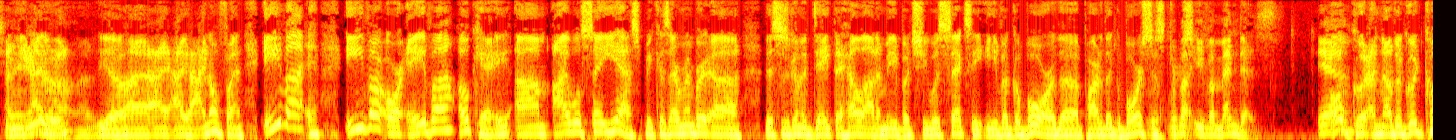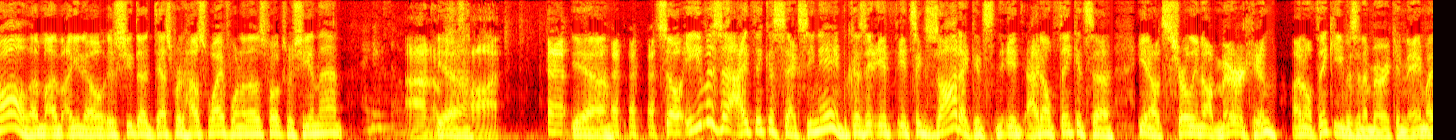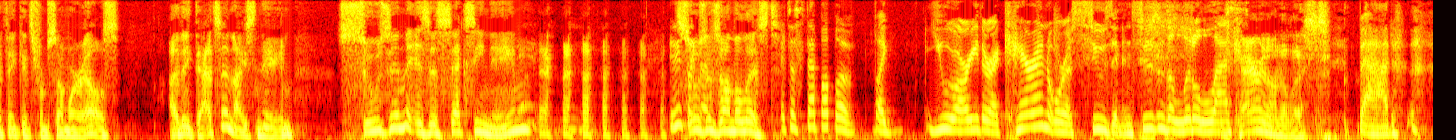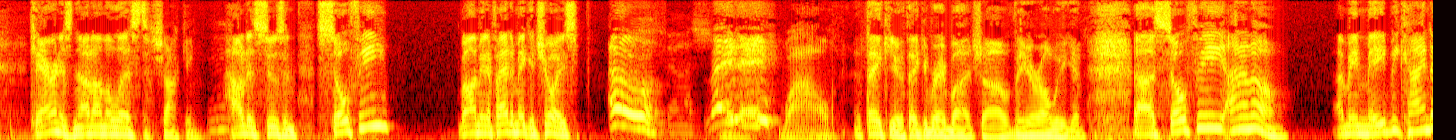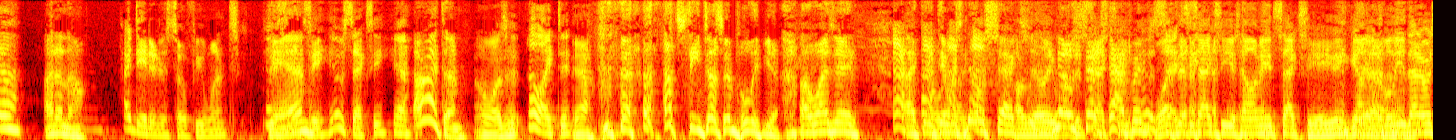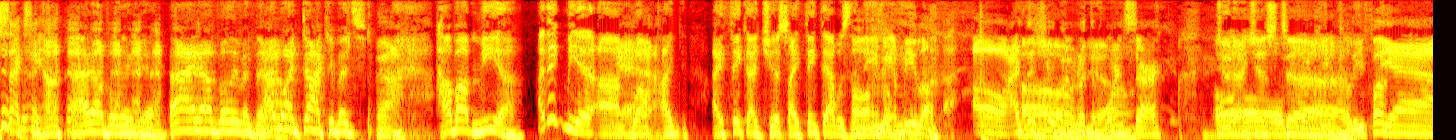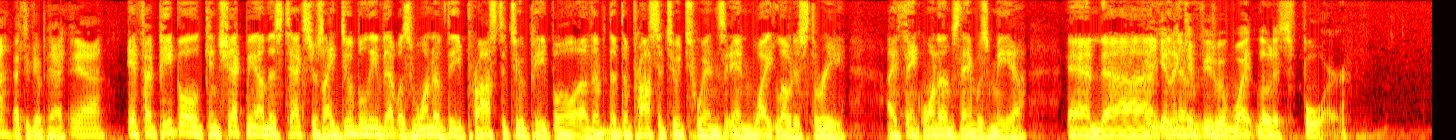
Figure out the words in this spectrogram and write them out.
I mean, I don't know. You know, I, I, I don't find Eva, Eva or Ava. Okay, um, I will say yes because I remember uh, this is going to date the hell out of me, but she was sexy. Eva Gabor, the part of the Gabor sisters. What about Eva Mendes? Yeah. Oh, good, another good call. Um, um, you know, is she the Desperate Housewife? One of those folks? Was she in that? I think so. I don't know. Yeah. She's hot. Yeah. so Eva's, a, I think, a sexy name because it, it, it's exotic. It's, it, I don't think it's a, you know, it's surely not American. I don't think Eva's an American name. I think it's from somewhere else. I think that's a nice name. Susan is a sexy name. It is like Susan's a, on the list. it's a step up of like you are either a Karen or a Susan, and Susan's a little less Is Karen on the list? bad. Karen is not on the list. Shocking. How did Susan? Sophie? Well, I mean, if I had to make a choice. Oh, lady. Wow. Thank you. Thank you very much. I'll be here all weekend. Uh, Sophie, I don't know. I mean, maybe, kind of. I don't know. I dated a Sophie once. It was Dan? sexy. It was sexy. Yeah. All right, then. Oh, was it? I liked it. Yeah. Steve doesn't believe you. Oh, was it? I think there was oh, no sex. Oh, really? No Was it sex sexy? happened. Was it sexy? You're telling me it's sexy. You can't Yeah. believe that it was sexy, huh? I don't believe you. I don't believe it. I want documents. Yeah. How about Mia? I think Mia. Um, Yeah. Well, I I think I just I think that was the Oh, name of Mila. Oh, I thought you Oh, were going with the no. porn star. Dude, I just Oh, uh, Khalifa. Yeah. That's a good pick. Yeah. if uh, people can check me on this texters, I do believe that was one of the prostitute people, uh, the, the the prostitute twins in White Lotus Three. I think one of them's name was Mia. And uh, Are you getting you know- confused with White Lotus 4?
